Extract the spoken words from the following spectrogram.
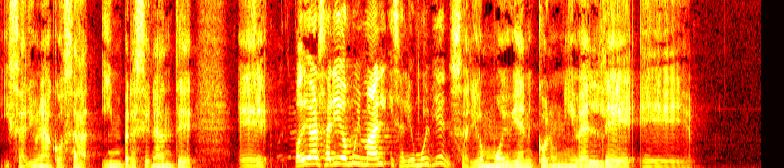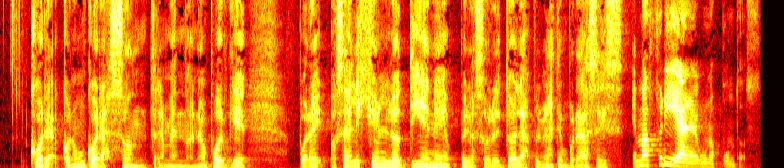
y salió una cosa impresionante. Eh, sí, podía haber salido muy mal y salió muy bien. Salió muy bien con un nivel de... Eh, cora, con un corazón tremendo, ¿no? Porque por ahí, o sea, Legión lo tiene, pero sobre todo las primeras temporadas es... Es más fría en algunos puntos.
